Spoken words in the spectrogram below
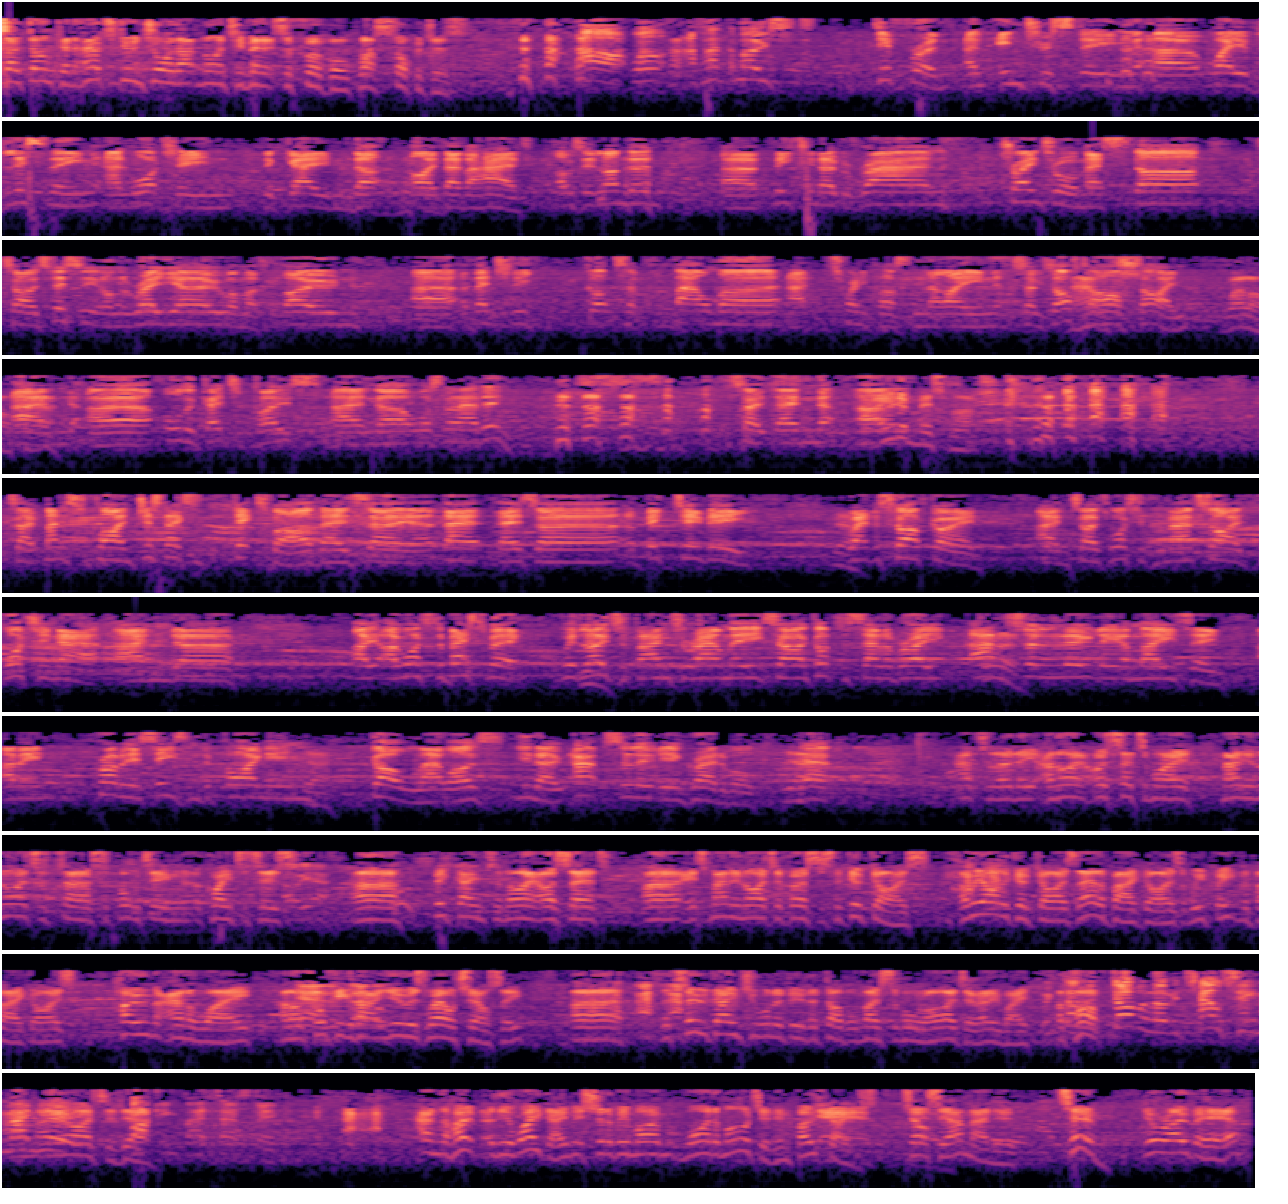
So, Duncan, how did you enjoy that 90 minutes of football plus stoppages? Ah, well, I've had the most different and interesting uh, way of listening and watching the game that I've ever had. I was in London, uh, meeting overran, trains were all messed up, so I was listening on the radio, on my phone, uh, eventually got to Falmer at 20 past nine, so it's after Ouch. half time. Well off. And uh, all the gates were closed and uh, wasn't allowed in. so then uh, you didn't miss much. so managed to find just next to Dick's bar. There's a there, there's a, a big TV where the staff go in, and so I was watching from outside, watching that, and uh, I, I watched the best bit it with loads of fans around me. So I got to celebrate. Absolutely amazing. I mean, probably a season-defining goal that was. You know, absolutely incredible. yeah. Absolutely, and I, I said to my Man United uh, supporting acquaintances, uh, big game tonight. I said uh, it's Man United versus the good guys, and we are the good guys. They're the bad guys, and we've beaten the bad guys home and away. And I'm Yeah, talking about you as well, Chelsea. Uh, the two games you want to do the double most of all. I do anyway. We've done a double of Chelsea and Man Man. United, yeah. Fucking fantastic. And the, home, the away game, it should have been by a wider margin in both Yeah. games, Chelsea and Man U. Tim, you're over here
